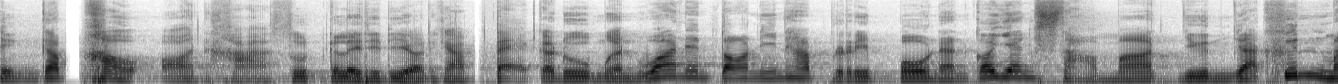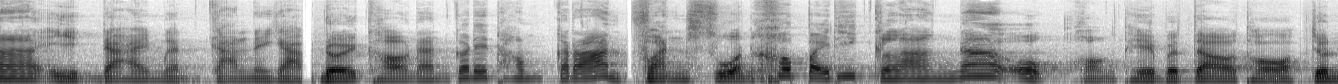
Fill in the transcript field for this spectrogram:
ถึงกับเข้าอ่อนขาสุดกันเลยทีเดียวนะครับแต่ก็ดูเหมือนว่าในตอนนี้นะครับริปโปนั้นก็ยังสามารถยืนหยัดขึ้นมาอีกได้เหมือนกันนะครับ โดยเขานั้นก็ได้ทำการฟันสวนเข้าไปที่กลางหน้าอกของเทพเจ้าทอ จน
